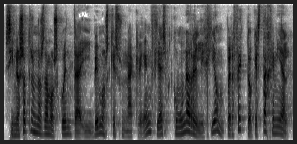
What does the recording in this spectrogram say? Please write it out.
Si nosotros nos damos cuenta y vemos que es una creencia, es como una religión, perfecto, que está genial,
